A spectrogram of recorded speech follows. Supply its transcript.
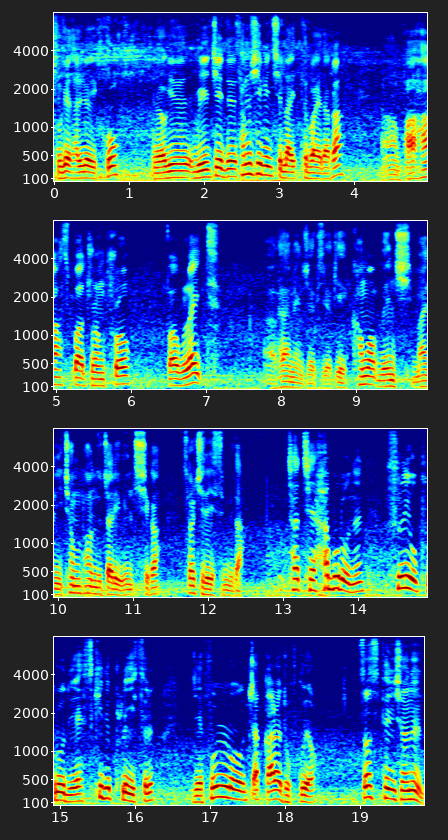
두개 달려 있고 여기는 리지드 30인치 라이트 바에다가 어, 바하 스쿼드론 프로 포그 라이트 그 다음에 여기, 여기 컴업 윈치 12,000파운드짜리 윈치가 설치되어 있습니다. 차체 하부로는 슬리 오프로드의 스키드 플레이스를 이제 풀로 쫙 깔아줬고요. 서스펜션은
